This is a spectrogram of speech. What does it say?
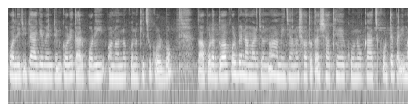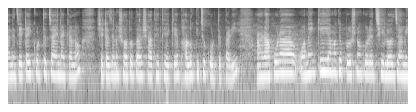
কোয়ালিটিটা আগে মেনটেন করে তারপরেই অন্যান্য কোনো কিছু করব। তো আপনারা দোয়া করবেন আমার জন্য, আমি যেন সততার সাথে কোনো কাজ করতে পারি। মানে যেটাই করতে চাই না কেন, সেটা যেন সততার সাথে থেকে ভালো কিছু করতে পারি। আর আপুরা অনেকেই আমাকে প্রশ্ন করেছিল যে আমি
